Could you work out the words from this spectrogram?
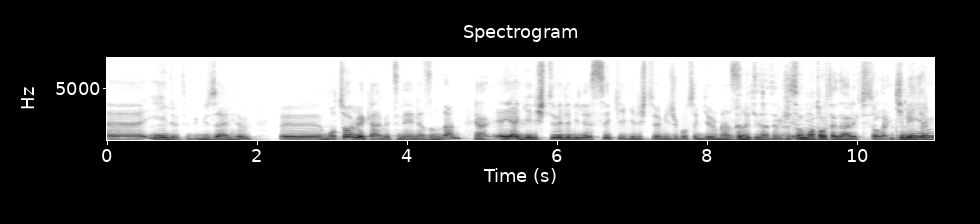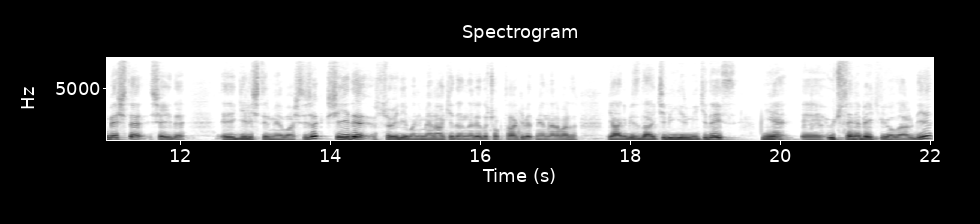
e, iyidir tabii, güzeldir. E, motor rekabetini en azından Ya, eğer geliştirilebilirse ki geliştiremeyecek olsa girmez zaten. tabii ki zaten. Asıl motor tedarikçisi olarak 2025'te şeyde e, geliştirmeye başlayacak. Şeyi de söyleyeyim hani merak edenler ya da çok takip etmeyenler vardır. Yani biz daha 2022'deyiz. Niye 3 sene bekliyorlar diye.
